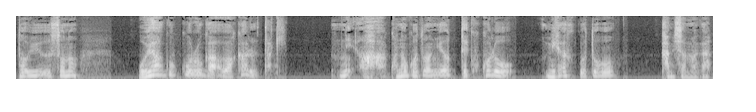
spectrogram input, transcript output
というその親心がわかるときに、ああ、このことによって心を磨くことを神様が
